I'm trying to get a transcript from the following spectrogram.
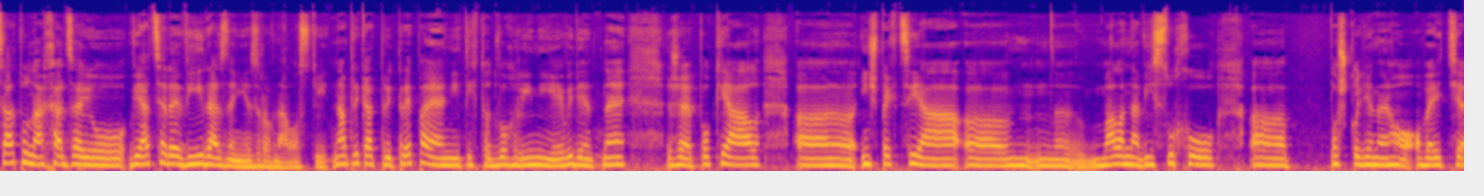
sa tu nachádzajú viaceré výrazné nezrovnalosti. Napríklad pri prepájaní týchto dvoch línií je evidentné, že pokiaľ uh, inšpekcia uh, mala na výsluchu uh, poškodeného obeď e,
